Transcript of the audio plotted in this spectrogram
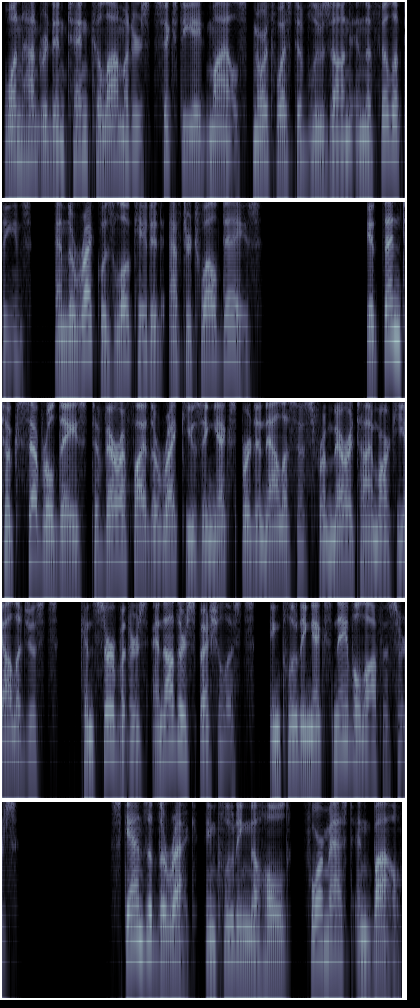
110 kilometers 68 miles northwest of Luzon in the Philippines, and the wreck was located after 12 days. It then took several days to verify the wreck using expert analysis from maritime archaeologists, conservators, and other specialists, including ex naval officers. Scans of the wreck, including the hold, foremast, and bow,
